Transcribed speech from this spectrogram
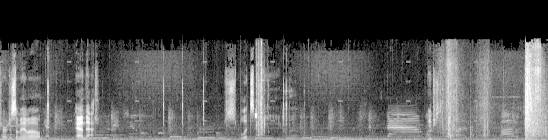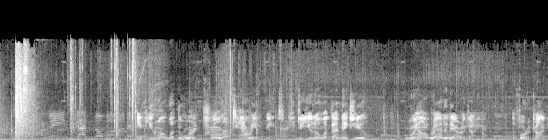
Charge some ammo, and that. Splits beam. Interesting. If you know what the word proletariat means, do you know what that makes you? Well read and erudite. For a communist.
